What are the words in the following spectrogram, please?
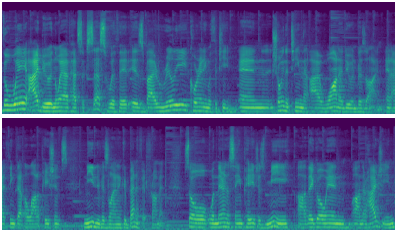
the way I do it and the way I've had success with it is by really coordinating with the team and showing the team that I want to do Invisalign, and I think that a lot of patients need Invisalign and could benefit from it. So when they're on the same page as me, uh, they go in on their hygiene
